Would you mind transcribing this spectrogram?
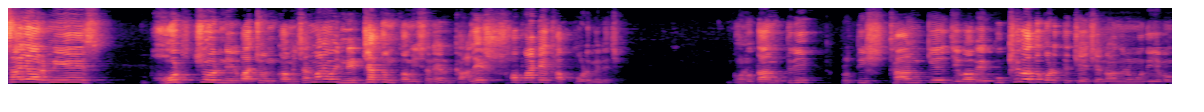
এসআইআর নিয়ে ভোট চোর নির্বাচন কমিশন মানে ওই নির্যাতন কমিশনের গালে সপাটে থাপ্পড় মেরেছে। গণতান্ত্রিক প্রতিষ্ঠানকে যেভাবে কুক্ষিগত করতে চেয়েছে নরেন্দ্র মোদী এবং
